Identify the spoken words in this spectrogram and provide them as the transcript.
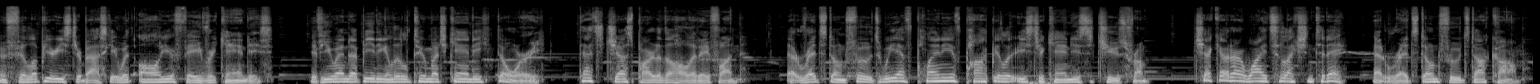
and fill up your Easter basket with all your favorite candies. If you end up eating a little too much candy, don't worry. That's just part of the holiday fun. At Redstone Foods, we have plenty of popular Easter candies to choose from. Check out our wide selection today at redstonefoods.com.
